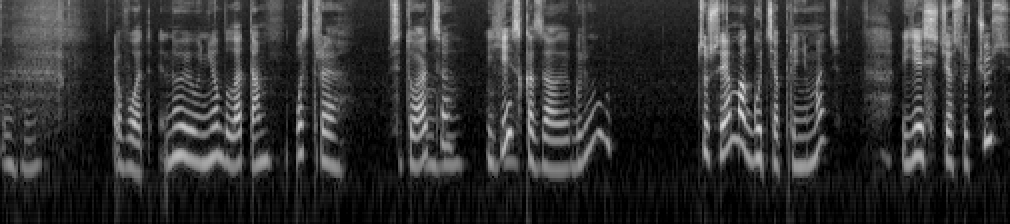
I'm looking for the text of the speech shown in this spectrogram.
Угу. Вот. Ну и у нее была там острая ситуация. Угу. И ей сказала, я говорю, ну, слушай, я могу тебя принимать, я сейчас учусь,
